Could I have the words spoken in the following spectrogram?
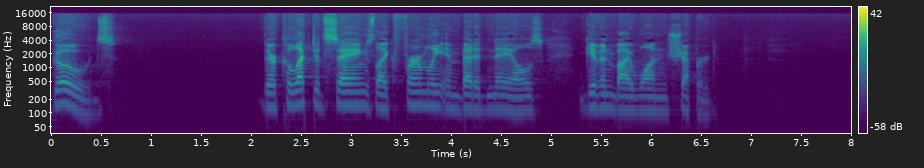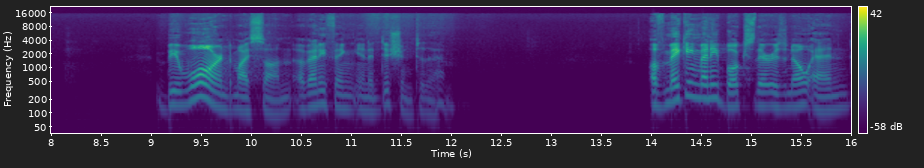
goads, their collected sayings like firmly embedded nails given by one shepherd. Be warned, my son, of anything in addition to them. Of making many books there is no end,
